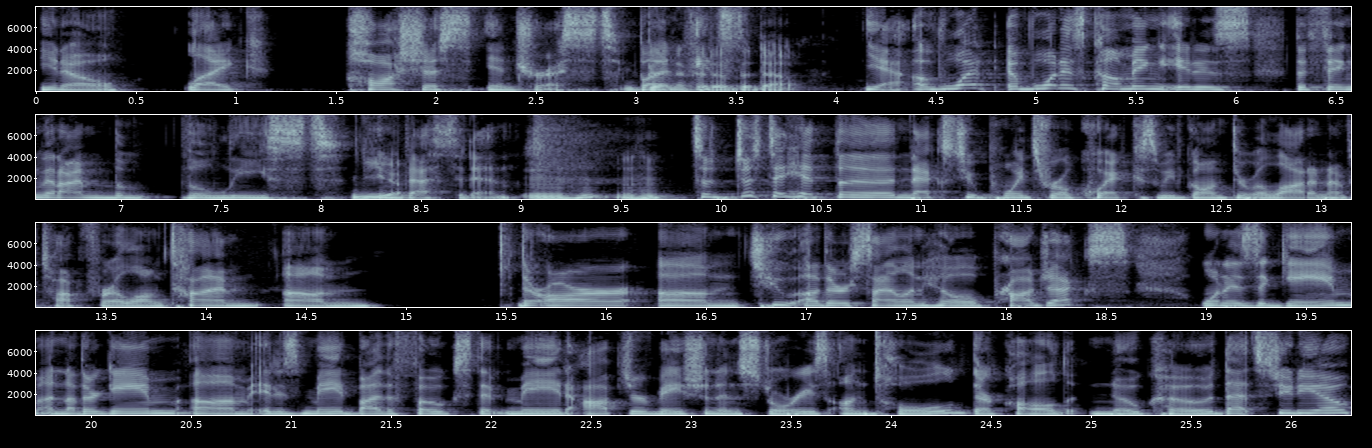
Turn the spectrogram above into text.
you know, like cautious interest, but benefit of the doubt yeah of what of what is coming it is the thing that i'm the the least yep. invested in mm-hmm, mm-hmm. so just to hit the next two points real quick because we've gone through a lot and i've talked for a long time um there are um, two other Silent Hill projects. One is a game, another game. Um, it is made by the folks that made Observation and Stories Untold. They're called No Code, that studio.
